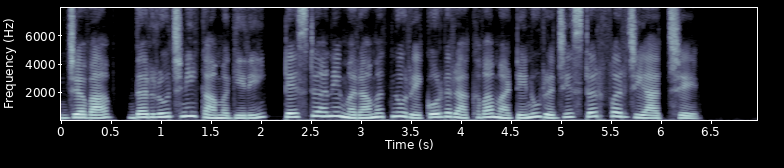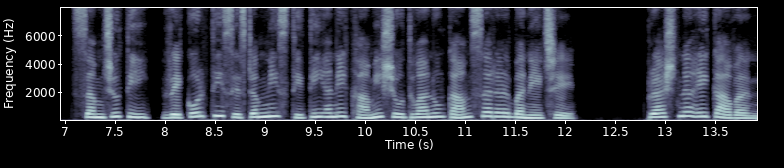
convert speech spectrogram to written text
જવાબ દરરોજની કામગીરી ટેસ્ટ અને મરામતનો રેકોર્ડ રાખવા માટેનું રજિસ્ટર ફરજિયાત છે સમજૂતી રેકોર્ડથી સિસ્ટમની સ્થિતિ અને ખામી શોધવાનું કામ સરળ બને છે પ્રશ્ન એકાવન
